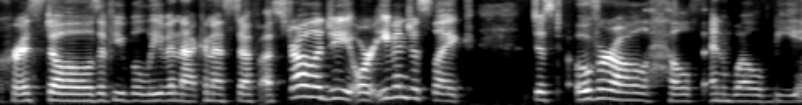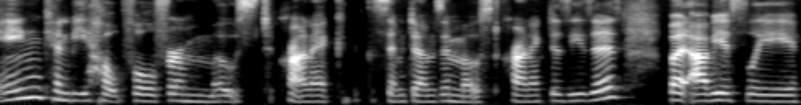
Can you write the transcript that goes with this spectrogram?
crystals, if you believe in that kind of stuff, astrology, or even just like just overall health and well-being can be helpful for most chronic symptoms and most chronic diseases. But obviously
